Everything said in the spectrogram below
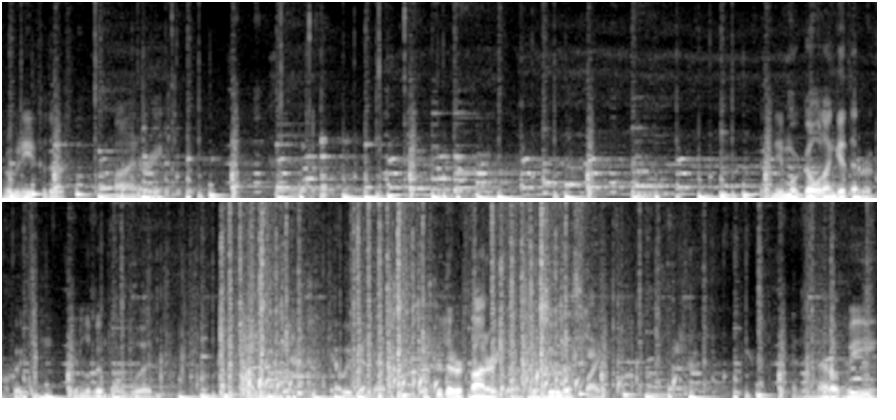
What do we need for the refinery? I need more gold. I can get that real quick. Hmm, get a little bit more wood. Yeah, we've got that. Let's get the refinery going. Let's see what that's like. And then that'll be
